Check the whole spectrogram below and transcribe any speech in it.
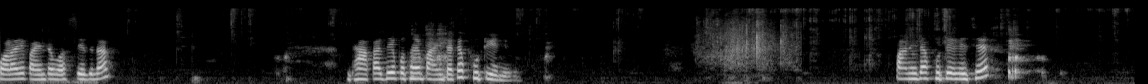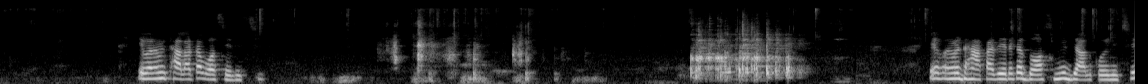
কড়াইয়ে পানিটা বসিয়ে দিলাম। ঢাকা দিয়ে প্রথমে পানিটাকে ফুটিয়ে নেব। পানিটা ফুটে গেছে। এবার আমি থালাটা বসিয়ে দিচ্ছি। এবার আমি ঢাকা দিয়ে রেখে দশ মিনিট জাল করে নিচ্ছি।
